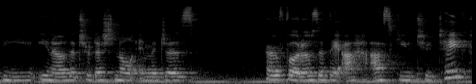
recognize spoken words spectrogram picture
the, you know, the traditional images or photos that they ask you to take.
